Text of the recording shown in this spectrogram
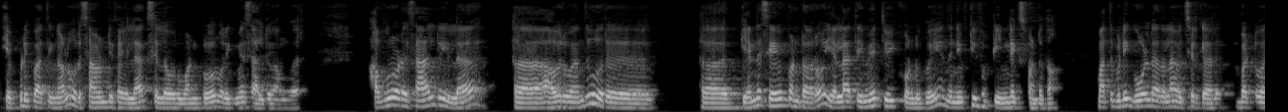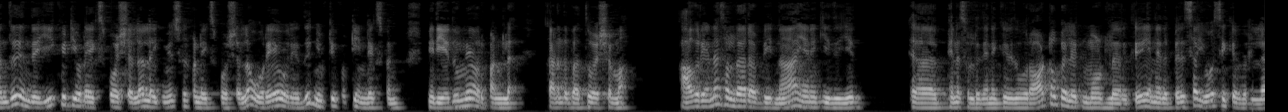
எப்படி பாத்தீங்கன்னாலும் ஒரு செவன்டி ஃபைவ் லேக்ஸ் இல்ல ஒரு ஒன் க்ரோர் வரைக்குமே சேலரி வாங்குவார். அவரோட சேலரியில அவர் வந்து ஒரு என்ன சேவ் பண்றாரோ எல்லாத்தையுமே தூக்கி கொண்டு போய் இந்த நிஃப்டி ஃபிஃப்டி இண்டெக்ஸ் ஃபண்ட் தான். மற்றபடி கோல்டு அதெல்லாம் வச்சிருக்காரு. பட் வந்து இந்த ஈக்விட்டியோட எக்ஸ்போஷர்ல லைக் மியூச்சுவல் ஃபண்ட் எக்ஸ்போஷர்ல ஒரே ஒரு இது நிஃப்டி ஃபிஃப்டி இண்டெக்ஸ் ஃபண்ட். இது எதுவுமே அவர் பண்ணல கடந்த பத்து வருஷமா. அவர் என்ன சொல்றாரு அப்படின்னா எனக்கு இது ஆஹ் என்ன சொல்றது? எனக்கு இது ஒரு ஆட்டோ பைலட் மோட்ல இருக்கு. என்ன இதை பெருசா யோசிக்க விடல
